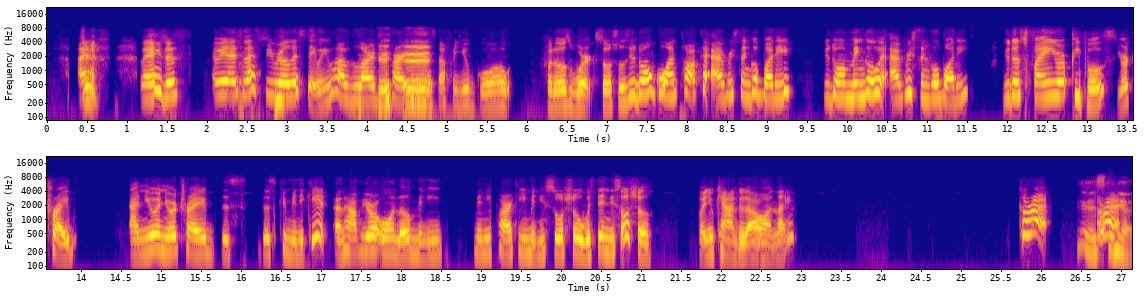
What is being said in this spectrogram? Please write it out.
I like just I mean it's, let's be realistic. When you have large parties and stuff and you go out for those work socials, you don't go and talk to every single buddy. You don't mingle with every single buddy. You just find your peoples, your tribe, and you and your tribe just just communicate and have your own little mini mini party, mini social within the social. But you can't do that online. Correct. Yeah, Correct. your,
